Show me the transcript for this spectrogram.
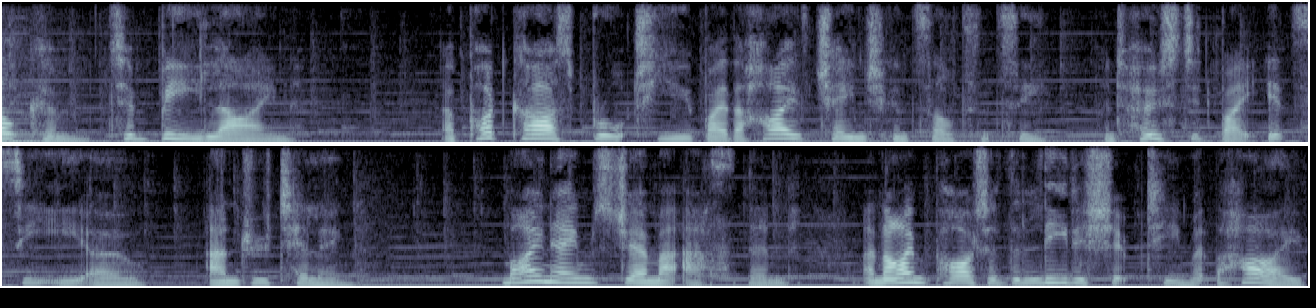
Welcome to Beeline, a podcast brought to you by the Hive Change Consultancy and hosted by its CEO, Andrew Tilling. My name's Gemma Aston, and I'm part of the leadership team at the Hive.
